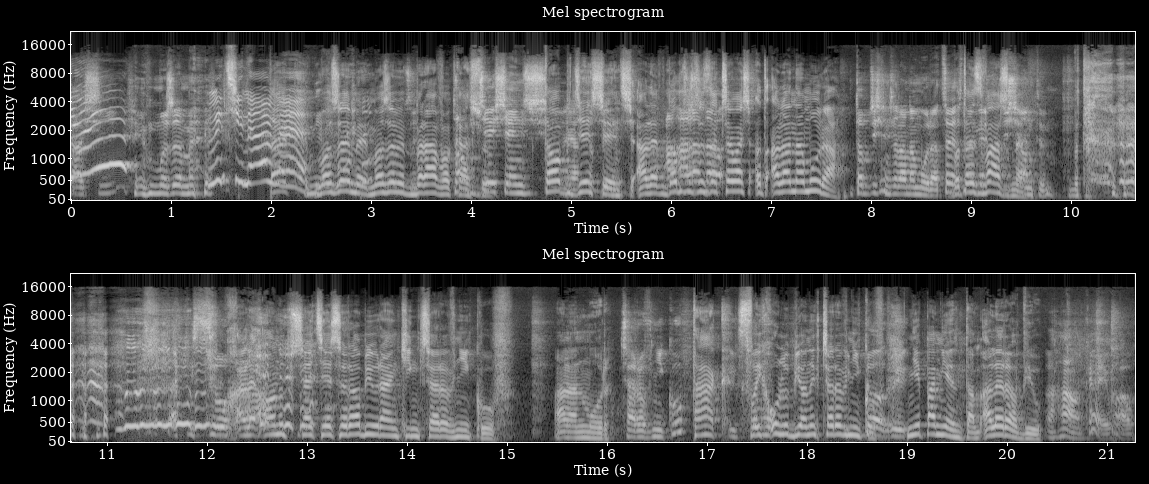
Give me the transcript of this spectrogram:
Kasi możemy... Wycinamy! Tak, możemy, możemy, brawo, Top Kasiu. 10. Top Ja 10, ale dobrze, że Alana- zaczęłaś od Alana Mura, Top 10 Alana Mura. Co bo jest to na jest ważne. 10? Bo to, Taki słuch. ale on przecież robił ranking czarowników. Alan Moore. Czarowników? Tak, I swoich ulubionych czarowników. To, Nie pamiętam, ale robił. Aha, okej, wow.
